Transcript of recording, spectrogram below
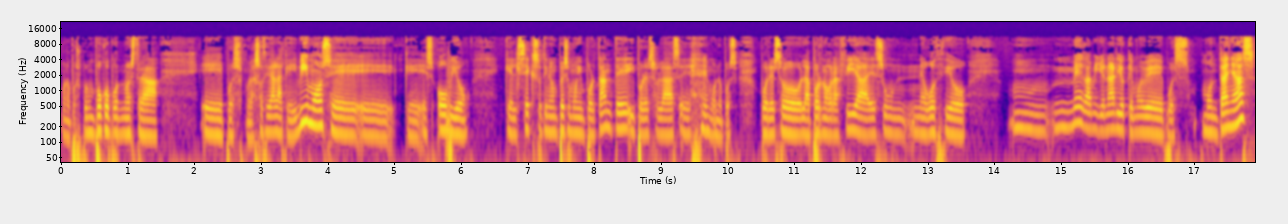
bueno, pues por un poco por nuestra, eh, pues la sociedad en la que vivimos, eh, que es obvio que el sexo tiene un peso muy importante y por eso las eh, bueno pues por eso la pornografía es un negocio mm, mega millonario que mueve pues montañas.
